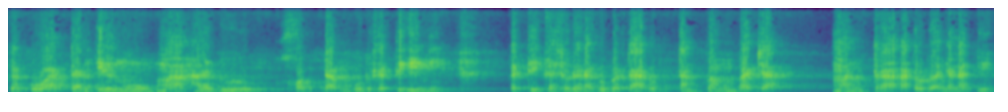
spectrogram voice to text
kekuatan ilmu maha guru khotam bola seperti ini. Ketika saudaraku bertarung tanpa membaca mantra atau doanya lagi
